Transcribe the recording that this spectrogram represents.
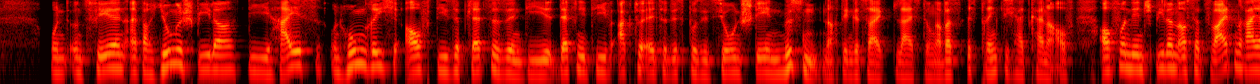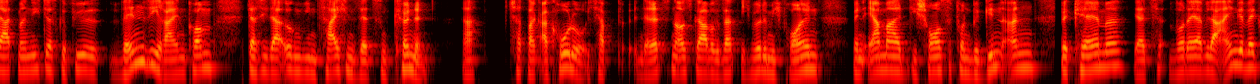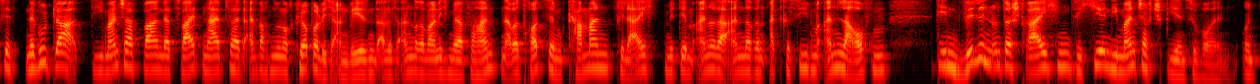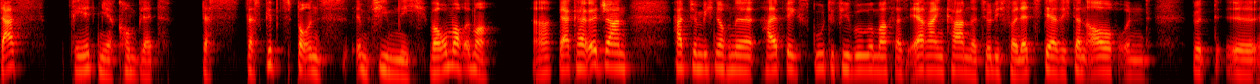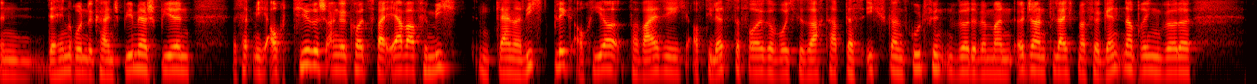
Und uns fehlen einfach junge Spieler, die heiß und hungrig auf diese Plätze sind, die definitiv aktuell zur Disposition stehen müssen nach den gezeigten Leistungen. Aber es, es drängt sich halt keiner auf. Auch von den Spielern aus der zweiten Reihe hat man nicht das Gefühl, wenn sie reinkommen, dass sie da irgendwie ein Zeichen setzen können. Ja, Chadrak Akolo. Ich habe in der letzten Ausgabe gesagt, ich würde mich freuen, wenn er mal die Chance von Beginn an bekäme. Jetzt wurde er ja wieder eingewechselt. Na gut, klar, die Mannschaft war in der zweiten Halbzeit einfach nur noch körperlich anwesend, alles andere war nicht mehr vorhanden, aber trotzdem kann man vielleicht mit dem ein oder anderen aggressiven Anlaufen den Willen unterstreichen, sich hier in die Mannschaft spielen zu wollen. Und das fehlt mir komplett. Das, das gibt's bei uns im Team nicht. Warum auch immer. Ja, Berkay Özcan hat für mich noch eine halbwegs gute Figur gemacht, als er reinkam. Natürlich verletzt er sich dann auch und wird äh, in der Hinrunde kein Spiel mehr spielen. Das hat mich auch tierisch angekotzt, weil er war für mich ein kleiner Lichtblick. Auch hier verweise ich auf die letzte Folge, wo ich gesagt habe, dass ich es ganz gut finden würde, wenn man Özcan vielleicht mal für Gentner bringen würde.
